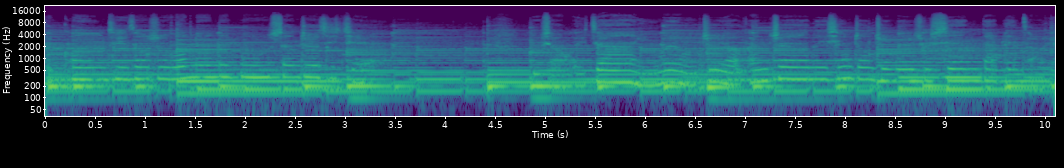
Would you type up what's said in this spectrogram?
的空气总是温暖的，不像这季节。不想回家，因为我只要看着你，心中就会出现大片草原。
